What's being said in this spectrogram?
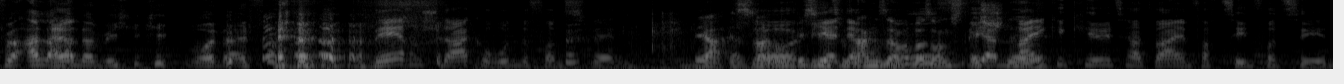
für alle Also- anderen bin ich gekickt worden einfach. Bärenstarke Runde von Sven. Ja, es Also, war nur ein wie bisschen er- zu langsam, aber Move, sonst Wie echt er schnell. Mike gekillt hat, war einfach 10 von 10.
